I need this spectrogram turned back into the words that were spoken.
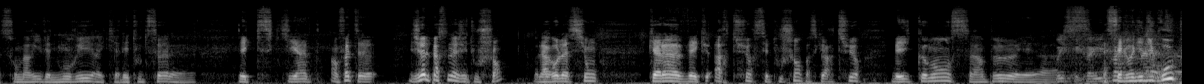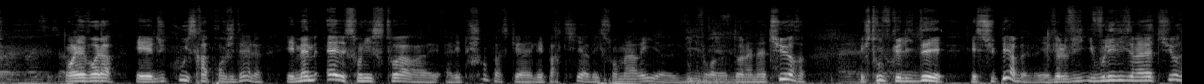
son mari vient de mourir et qu'elle est toute seule. euh, et que ce qui est, en fait, euh, déjà le personnage est touchant. La relation qu'elle a avec Arthur, c'est touchant parce qu'Arthur, ben, il commence un peu euh, Oui, s'éloignait qu'il du groupe. Ouais, voilà. Et du coup, il se rapproche d'elle. Et même elle, son histoire, elle, est touchante parce qu'elle est partie avec son mari euh, vivre dans la nature. Et je trouve que l'idée est superbe. Ils, voulaient vivre dans la nature,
